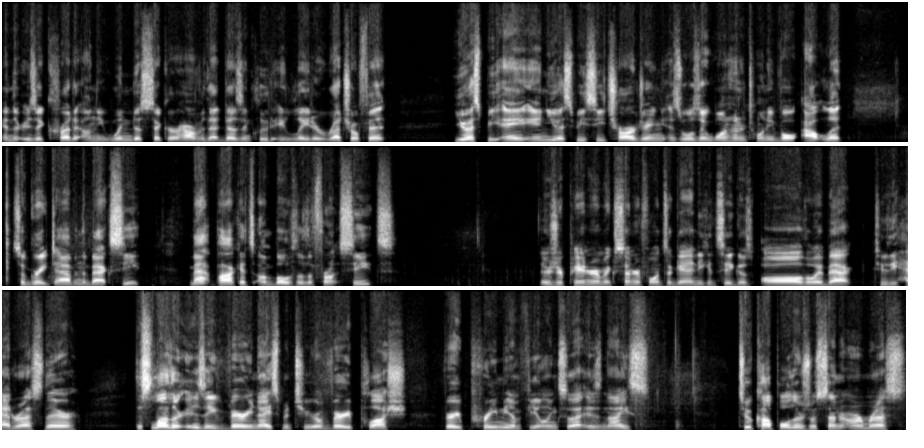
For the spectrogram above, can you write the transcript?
and there is a credit on the window sticker. However, that does include a later retrofit. USB-A and USB-C charging, as well as a 120 volt outlet. So great to have in the back seat. Mat pockets on both of the front seats. There's your panoramic sunroof once again. You can see it goes all the way back to the headrest there. This leather is a very nice material, very plush, very premium feeling, so that is nice. Two cup holders with center armrests,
